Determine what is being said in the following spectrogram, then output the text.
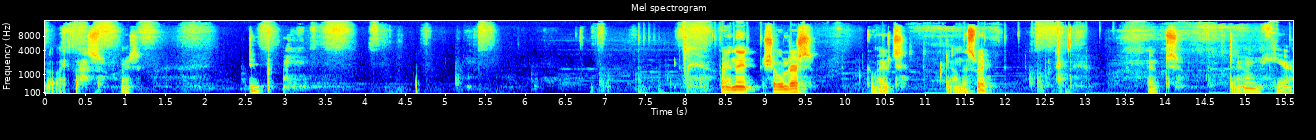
of like that, right? Doop. Right, and then shoulders come out down this way, out, down here.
